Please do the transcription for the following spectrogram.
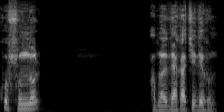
খুব সুন্দর। আপনাদের দেখাচ্ছি, দেখুন।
